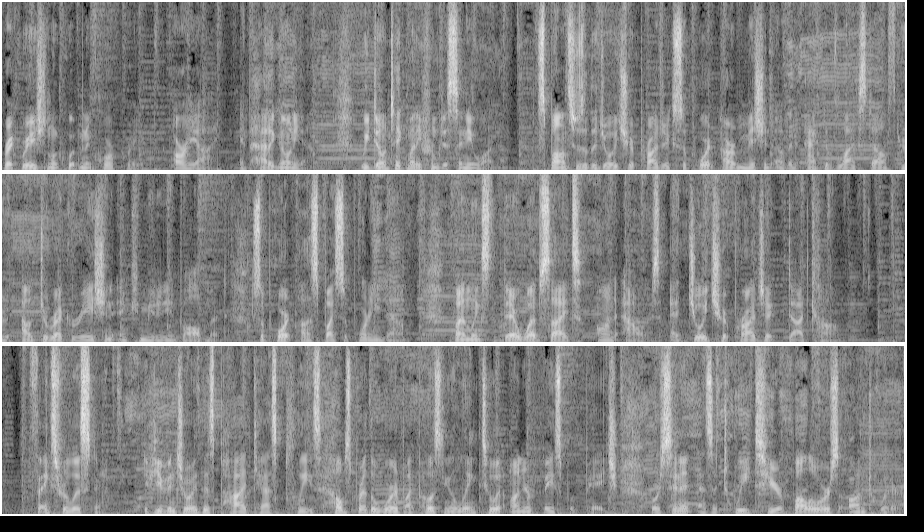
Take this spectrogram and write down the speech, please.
Recreational Equipment Incorporated, REI, and Patagonia. We don't take money from just anyone. Sponsors of the Joy Trip Project support our mission of an active lifestyle through outdoor recreation and community involvement. Support us by supporting them. Find links to their websites on ours at joytripproject.com. Thanks for listening. If you've enjoyed this podcast, please help spread the word by posting a link to it on your Facebook page or send it as a tweet to your followers on Twitter.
